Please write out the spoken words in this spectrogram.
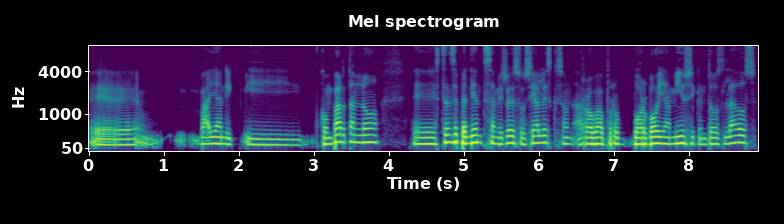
eh, vayan y, y compártanlo. Eh, esténse pendientes a mis redes sociales que son arroba bor- borboya music en todos lados.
